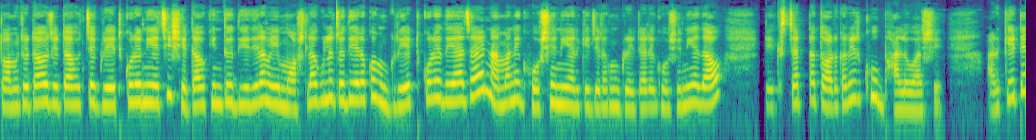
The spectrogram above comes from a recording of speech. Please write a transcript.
টমেটোটাও যেটা হচ্ছে গ্রেট করে নিয়েছি, সেটাও কিন্তু দিয়ে দিলাম। এই মশলাগুলো যদি এরকম গ্রেট করে দেওয়া যায় না মানে ঘষে নিয়ে আর কি, যেরকম গ্রেটারে ঘষে নিয়ে দাও টেক্সচারটা তরকারির খুব ভালো আসে। আর কেটে,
